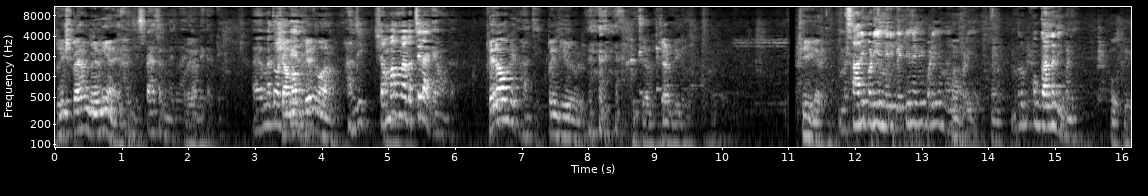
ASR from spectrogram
ਤੁਸੀਂ ਸਪੈਸ਼ਲ ਮਿਲ ਨਹੀਂ ਆਏ ਹਾਂਜੀ ਸਪੈਸ਼ਲ ਮਿਲਣਾ ਹੈ। ਤੁਹਾਡੇ ਕਰਕੇ। ਅਹ ਮੈਂ ਤੁਹਾਡੇ ਸ਼ਾਮਾਂ ਨੂੰ ਫੇਰ ਦਵਾਨਾ ਹਾਂਜੀ ਸ਼ਾਮਾਂ ਨੂੰ ਮੈਂ ਬੱਚੇ ਲੈ ਕੇ ਆਉਂਗਾ ਫੇਰ ਆਓਗੇ? ਹਾਂਜੀ। 35 ਕਿਲੋਮੀਟਰ ਚਲ ਚੜ੍ਹਦੀ ਕਲਾ। ਠੀਕ ਹੈ। ਮੈਂ ਸਾਰੀ ਪੜ੍ਹੀ ਹੈ ਮੇਰੀ ਬੇਟੀ ਨੇ ਵੀ ਪੜ੍ਹੀ ਹੈ ਮੈਂ ਵੀ ਪੜ੍ਹੀ ਹੈ। ਮਤਲਬ ਉਹ ਗੱਲ ਨਹੀਂ ਬਣੀ। ਓਕੇ।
